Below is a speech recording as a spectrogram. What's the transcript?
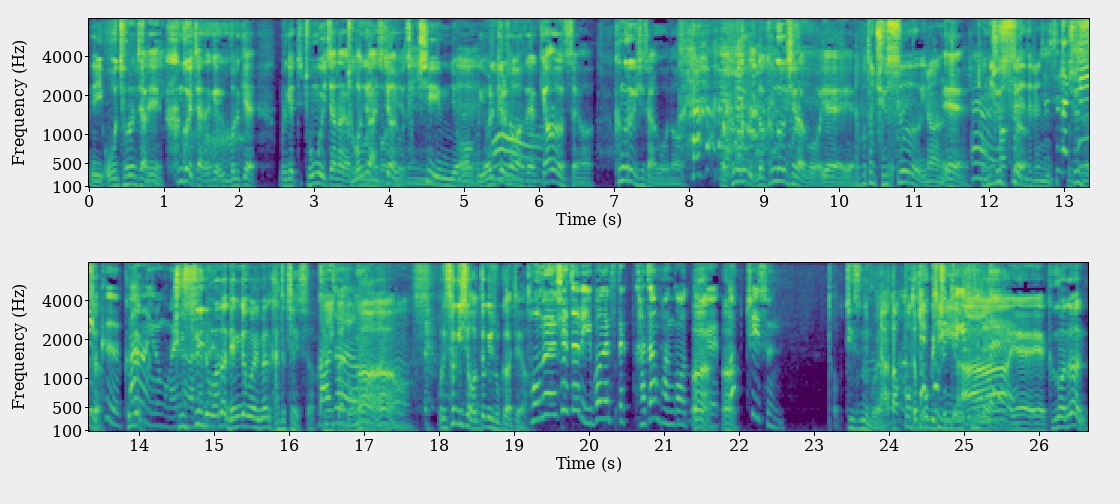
근데 이 5천원짜리 큰 거 있잖아요. 이렇게 뭐 이렇게, 뭐 이렇게 좋은 거 있잖아요. 좋은 뭔지 아시죠? 거요, 네. 섭취 음료 네. 그 10개를 사와서 내가 껴넣었어요. 큰 그릇이라고, 너. 너 큰 그릇, 너큰 그릇이라고. 예, 예. 보통 주스 이런 예. 종이 주스. 박스애들은 주스나 주스. 케이크, 빵 이런 거 많이 주스 사가잖아요. 이런 거는 냉장고에 넣으면 가득 차 있어. 그러니까 맞아요. 너무 어, 어. 우리 슬기 씨 어떤 게 좋을 것 같아요? 저는 실제로 입원했을 때 가장 반가웠던 어, 게 어. 떡튀순. 떡튀순이 뭐야? 아, 떡볶이 떡볶이 튀김. 튀김. 네. 아, 예, 예. 그거는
